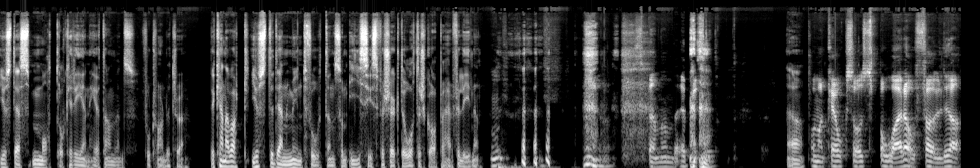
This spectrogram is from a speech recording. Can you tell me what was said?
just dess mått och renhet används fortfarande tror jag. Det kan ha varit just den myntfoten som Isis försökte återskapa här förliden. Mm. Ja. Spännande episod. Ja, Och man kan också spåra och följa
